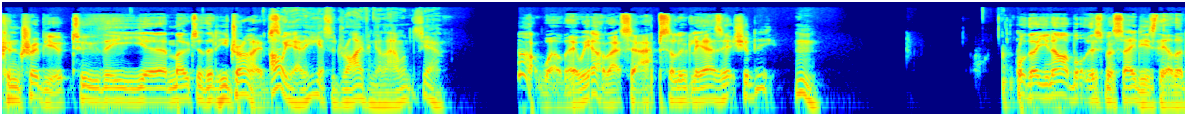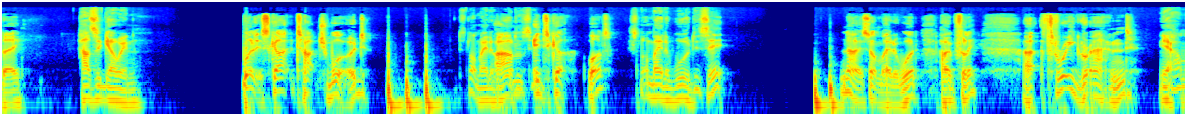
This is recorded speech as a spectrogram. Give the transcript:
contribute to the uh, motor that he drives. oh yeah, he gets a driving allowance. Yeah. Oh, well, there we are. That's absolutely as it should be. Hmm. Although, you know, I bought this Mercedes the other day. How's it going? Well, it's got touch wood. It's not made of wood. Um, is it? it's got what? It's not made of wood, is it? No, it's not made of wood. Hopefully, uh, three grand. Yeah.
